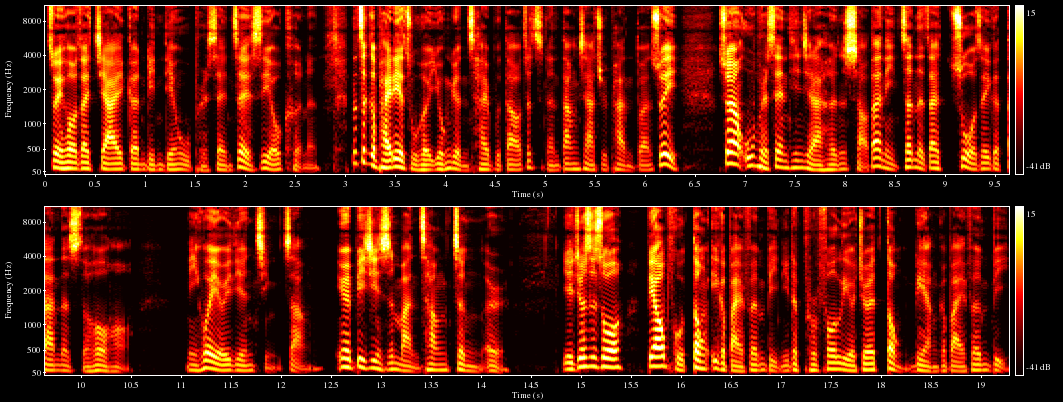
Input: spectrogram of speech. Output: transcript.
最后再加一根零点五 percent，这也是有可能。那这个排列组合永远猜不到，这只能当下去判断。所以虽然五 percent 听起来很少，但你真的在做这个单的时候，哈，你会有一点紧张，因为毕竟是满仓正二。也就是说，标普动一个百分比，你的 portfolio 就会动两个百分比。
